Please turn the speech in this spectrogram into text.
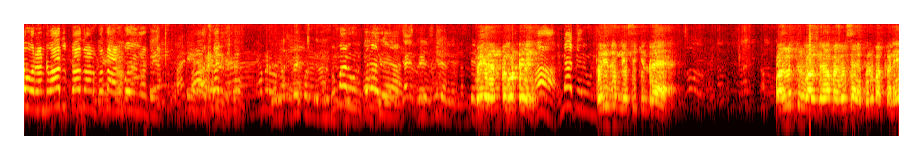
ஒரு ரெண்டு வாட்டி பேச பார்த்தா அனுபவம் இல்லைன்றீங்க. ஆ சரி கொண்டு உனக்கு? பெரிதும் நேசிக்கின்ற பள்ளத்தூர்வாழ் கிராம விவசாய பெருமக்களே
